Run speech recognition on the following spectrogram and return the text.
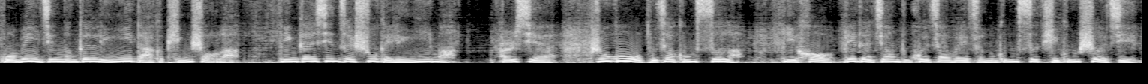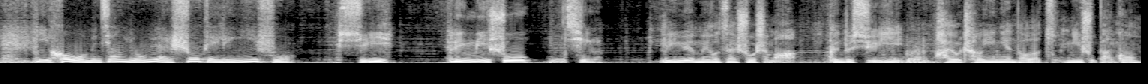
我们已经能跟零一打个平手了，您甘心再输给零一吗？而且，如果我不在公司了，以后 Ada 将不会再为咱们公司提供设计，以后我们将永远输给零一服。许毅，林秘书，请。林月没有再说什么，跟着许毅还有程毅念到了总秘书办公。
